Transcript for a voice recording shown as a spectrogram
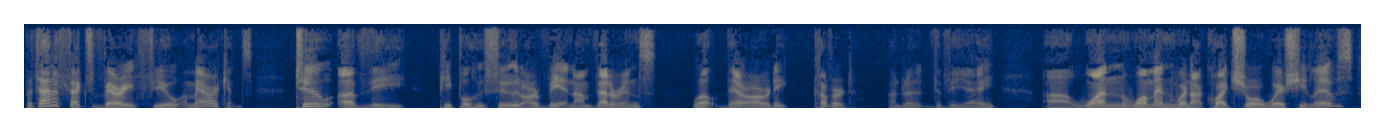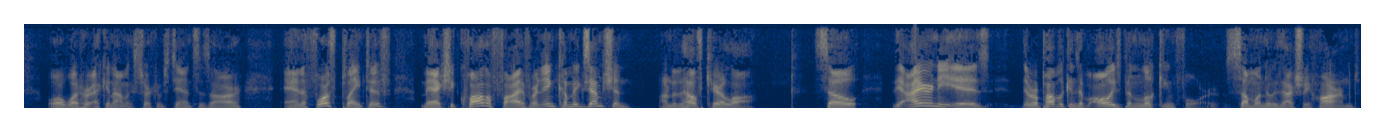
But that affects very few Americans. Two of the people who sued are Vietnam veterans. Well, they're already covered under the VA. Uh, one woman, we're not quite sure where she lives or what her economic circumstances are. And the fourth plaintiff may actually qualify for an income exemption under the health care law. So the irony is the Republicans have always been looking for someone who is actually harmed,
